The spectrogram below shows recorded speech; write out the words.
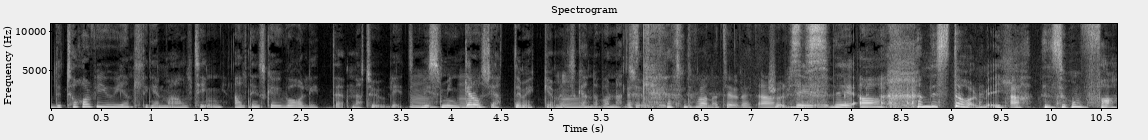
och det tar vi ju egentligen med allting. Allting ska ju vara lite naturligt. Vi sminkar oss jättemycket, men det ska ändå vara Det ska naturligt. inte vara naturligt. Ja, det, det, ja, det stör mig som fan.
